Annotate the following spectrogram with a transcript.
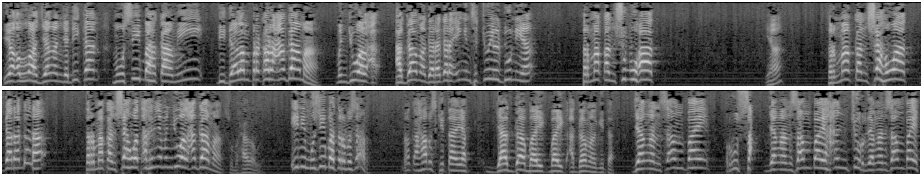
Ya Allah jangan jadikan musibah kami di dalam perkara agama, menjual agama gara-gara ingin secuil dunia, termakan subuhat, ya, termakan syahwat gara-gara termakan syahwat akhirnya menjual agama. Subhanallah. Ini musibah terbesar. Maka harus kita ya, jaga baik-baik agama kita. Jangan sampai rusak, jangan sampai hancur, jangan sampai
